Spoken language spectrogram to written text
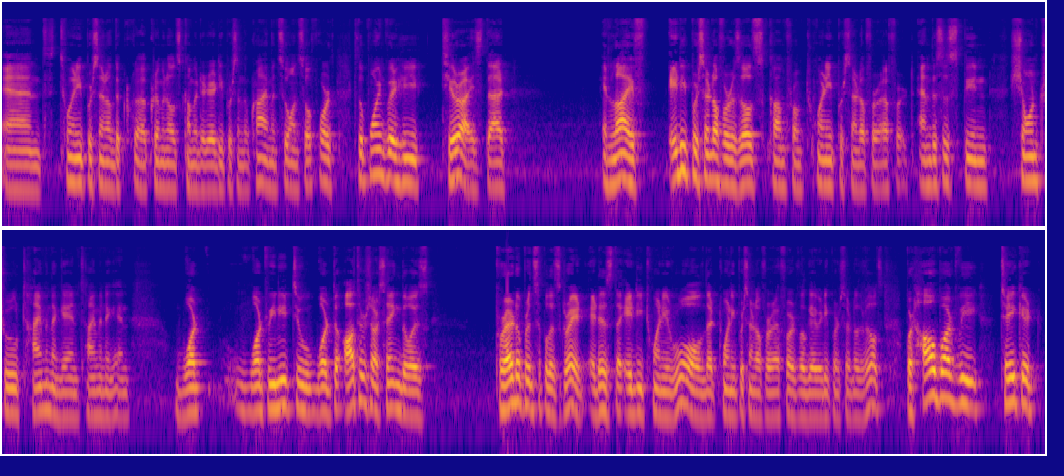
and 20% of the uh, criminals committed 80% of the crime, and so on and so forth, to the point where he theorized that in life, 80% of our results come from 20% of our effort. And this has been shown true time and again, time and again. What, what we need to, what the authors are saying though is Pareto principle is great. It is the 80 20 rule that 20% of our effort will give 80% of the results. But how about we take it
